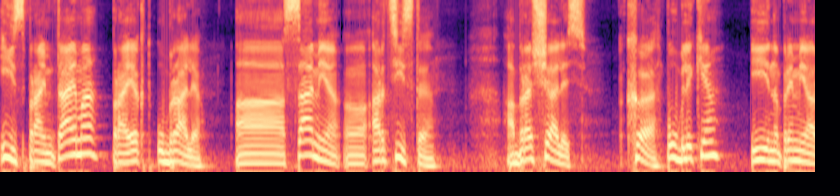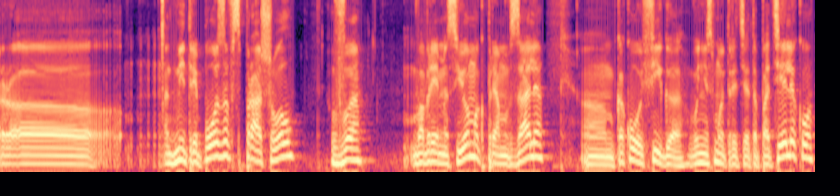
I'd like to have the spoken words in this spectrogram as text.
из прайм-тайма проект убрали. А сами э, артисты обращались к публике. И, например, э, Дмитрий Позов спрашивал в во время съемок прямо в зале. Эм, какого фига вы не смотрите это по телеку,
